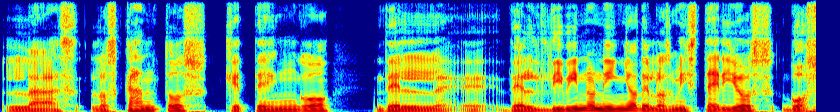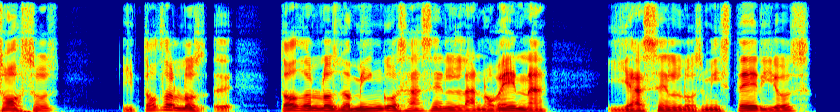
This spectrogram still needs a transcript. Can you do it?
las, los cantos que tengo del, eh, del divino niño, de los misterios gozosos, y todos los, eh, todos los domingos hacen la novena y hacen los misterios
